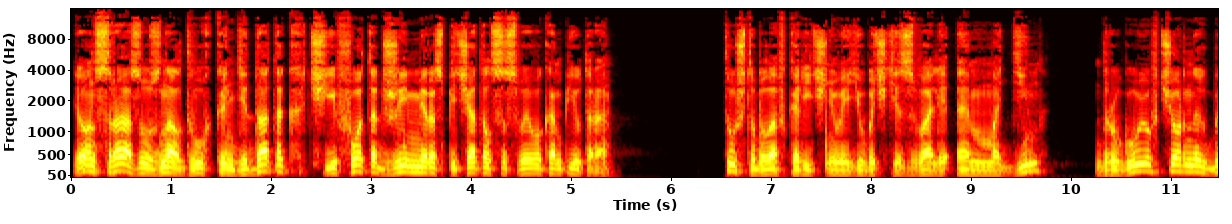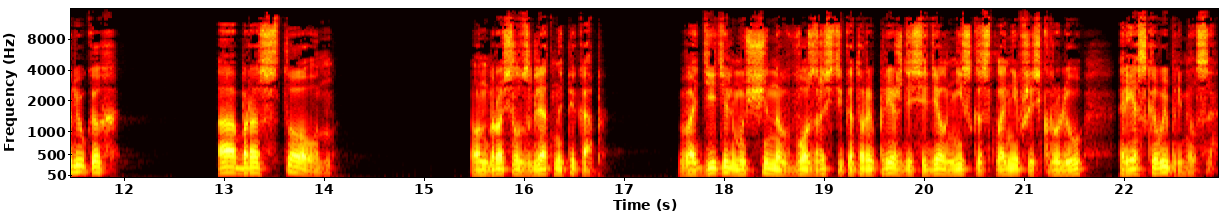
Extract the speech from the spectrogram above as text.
и он сразу узнал двух кандидаток, чьи фото Джимми распечатал со своего компьютера. Ту, что была в коричневой юбочке, звали Эмма Дин, другую в черных брюках — Абра Стоун. Он бросил взгляд на пикап. Водитель, мужчина в возрасте, который прежде сидел низко склонившись к рулю, резко выпрямился.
